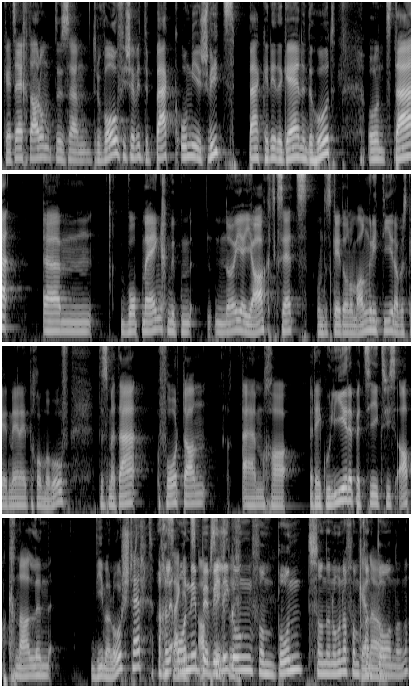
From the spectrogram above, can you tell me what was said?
geht es echt darum, dass ähm, der Wolf ist ja wieder back um in der Schweiz, back it again in the hood, und der ähm, will man eigentlich mit dem neuen Jagdgesetz, und es geht auch um andere Tiere, aber es geht mehrheitlich um den Wolf, dass man den fortan ähm, kann regulieren bzw. abknallen, wie man Lust hat. Ein bisschen ohne Bewilligung vom Bund, sondern nur noch vom Genau. Kanton, oder?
